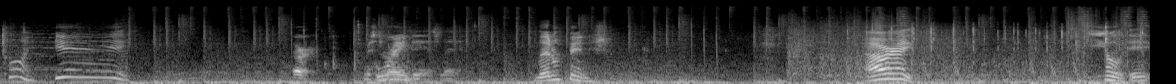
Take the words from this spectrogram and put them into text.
Coin. Yay! Alright. Mr. Rain Dance, man. Let him finish. Alright. Oh, it.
